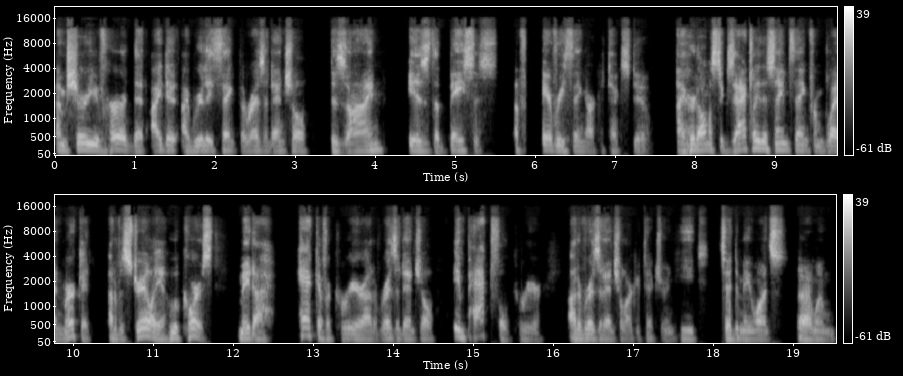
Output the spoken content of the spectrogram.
I'm sure you've heard that I did. I really think the residential design is the basis of everything architects do. I heard almost exactly the same thing from Glenn Murcutt out of Australia, who, of course, made a heck of a career out of residential, impactful career out of residential architecture. And he said to me once uh, when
